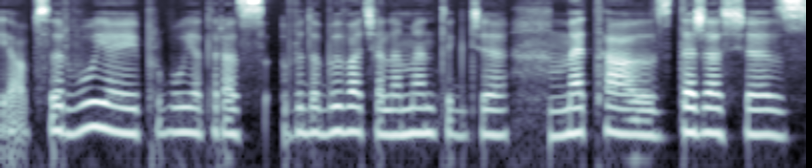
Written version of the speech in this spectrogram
ja obserwuję i próbuję teraz wydobywać elementy, gdzie metal zderza się z,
